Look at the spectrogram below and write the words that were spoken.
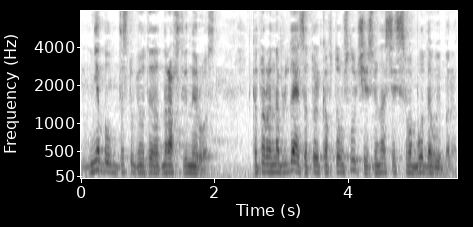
не был доступен вот этот нравственный рост, который наблюдается только в том случае, если у нас есть свобода выбора.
